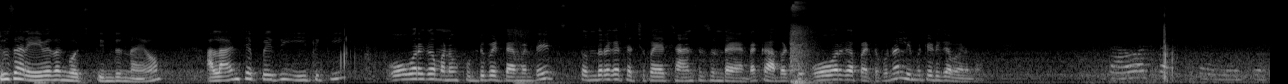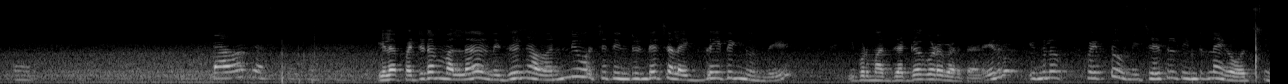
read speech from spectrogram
చూసారు ఏ విధంగా వచ్చి తింటున్నాయో? అలా అని చెప్పేసి వీటికి ఓవర్గా మనం ఫుడ్ పెట్టామంటే తొందరగా చచ్చిపోయే ఛాన్సెస్ ఉంటాయంట. కాబట్టి ఓవర్గా పెట్టకుండా లిమిటెడ్గా పెడదాం. ఇలా పెట్టడం వల్ల నిజంగా అవన్నీ వచ్చి తింటుంటే చాలా ఎగ్జైటింగ్ ఉంది. ఇప్పుడు మా జగ్గ కూడా పెడతాడు. ఏదో? ఇందులో పెట్టు. నీ చేతులు తింటున్నాయి కదా వచ్చి.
